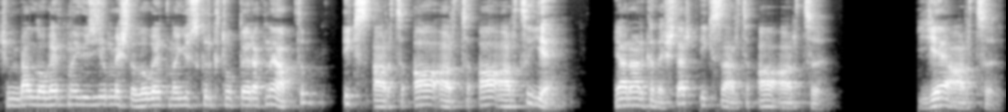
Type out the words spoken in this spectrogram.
Şimdi ben logaritma 125 ile logaritma 140 toplayarak ne yaptım? x artı a artı a artı y. Yani arkadaşlar x artı a artı y artı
